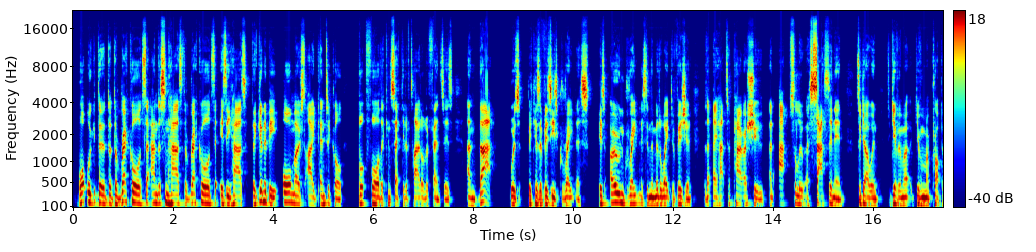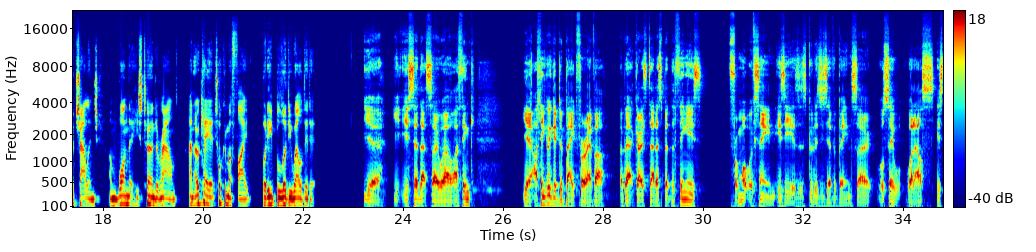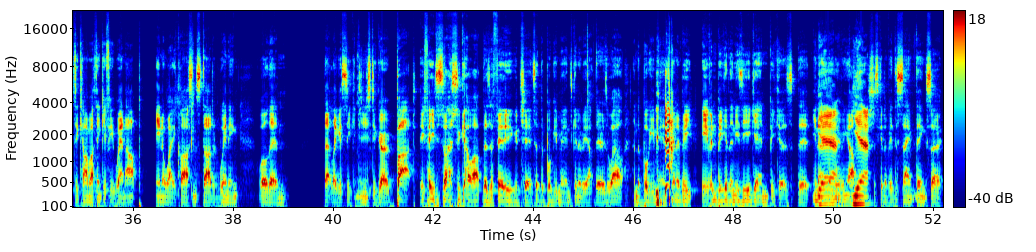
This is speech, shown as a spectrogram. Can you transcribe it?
what the, the, the records that Anderson has, the records that Izzy has, they're going to be almost identical, but for the consecutive title defenses, and that was because of Izzy's greatness, his own greatness in the middleweight division, that they had to parachute an absolute assassin in to go in to give him a give him a proper challenge, and one that he's turned around. And okay, it took him a fight, but he bloody well did it. Yeah, you said that so well. I think, yeah, I think we could debate forever about GOAT status, but the thing is, from what we've seen, Izzy is as good as he's ever been. So we'll see what else is to come. I think if he went up in a weight class and started winning, well, then that legacy continues to go. But if he decides to go up, there's a fairly good chance that the boogeyman's going to be up there as well, and the boogeyman's yeah. going to be even bigger than Izzy again because the you know yeah. they're moving up. Yeah, it's just going to be the same thing. So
